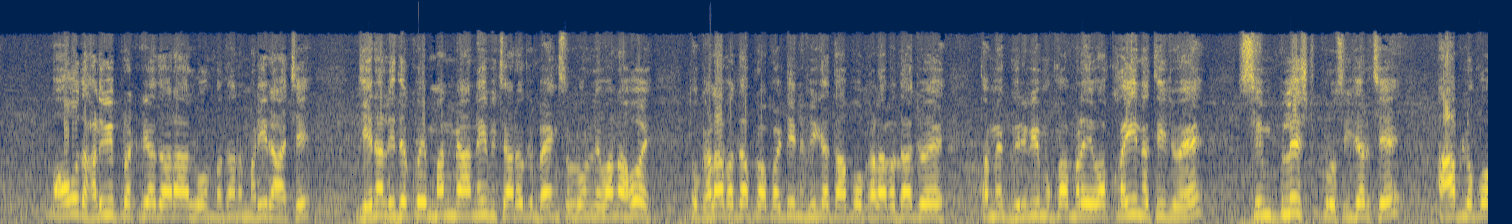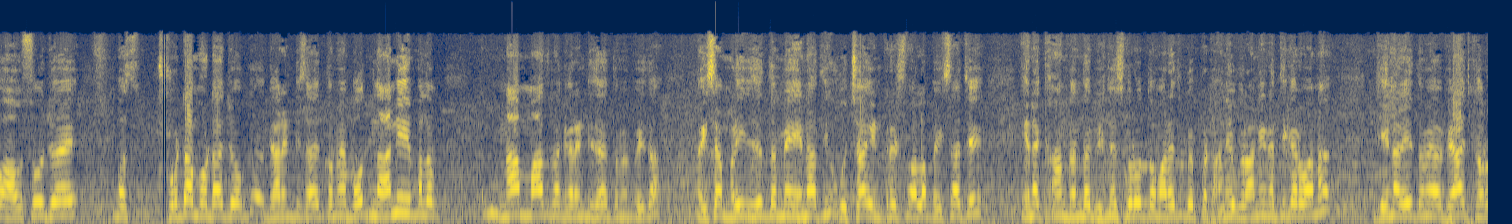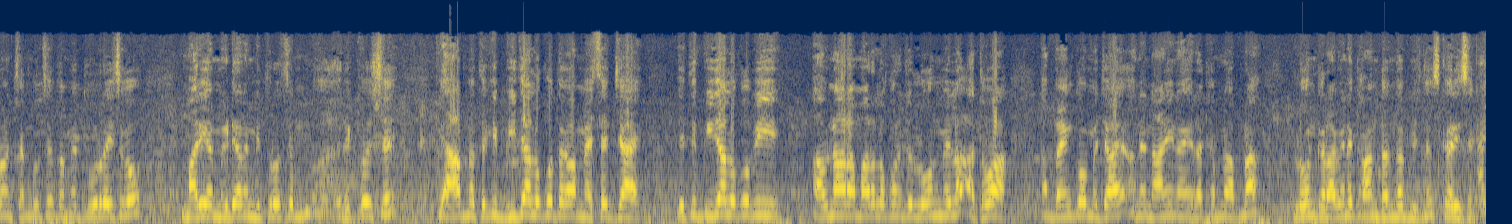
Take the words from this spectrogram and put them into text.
બહુ જ હળવી પ્રક્રિયા દ્વારા લોન બધાને મળી રહ્યા છે. જેના લીધે કોઈ મનમાં આ નહીં વિચારો કે બેંક લોન લેવાના હોય, તો ઘણા બધા પ્રોપર્ટીની વિગત આપો. ઘણા બધા જોએ તમે ગીરવી મૂકવા મળે એવા કંઈ નથી જોઈએ સિમ્પલેસ્ટ પ્રોસિજર છે. આપ લોકો આવશો જોઈએ બસ છોટા મોટા જો ગારંટી સાથે તમે બહુ નાની, મતલબ નામ માત્ર ગારંટી સાથે તમે પૈસા પૈસા મળી જશે. તમે એનાથી ઓછા ઇન્ટરેસ્ટવાળા પૈસા છે. એના કામ ધંધા બિઝનેસ કરો. તમારે કોઈ પઠાણી ઉઘરાણી નથી કરવાના. જેના લીધે તમે આ વ્યાજ ખરવાનું ચંગુલ છે, તમે દૂર રહી શકો. મારી આ મીડિયાના મિત્રો છે રિક્વેસ્ટ છે કે આપના થકી બીજા લોકો તક આ મેસેજ જાય. જેથી બીજા લોકો બી આવનાર અમારા લોકોને જો લોન મેળે અથવા આ બેંકોમાં જાય અને નાની નાની રકમના આપણા લોન કરાવીને કામ ધંધા બિઝનેસ કરી શકે.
